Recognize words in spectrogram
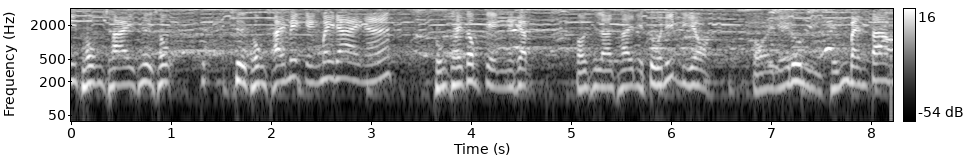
นี่ธงชัยเธอชื่อธงชัยไม่เก่งไม่ได้นะธงชัยต้องเก่งนะครับ ต่อศิลาชัยในยตัวนิดเดียว ต่อยในรุ่นถึงแบนตัม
